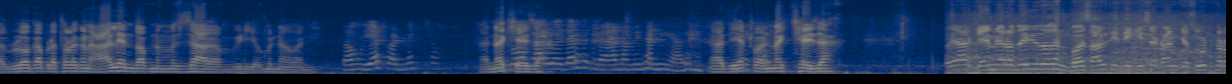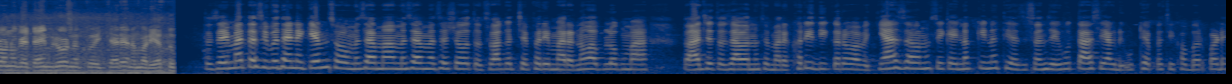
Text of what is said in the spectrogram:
પેલા બ્લોગ આપણે થોડા ઘણા હાલે ને તો આપણે મજા આવે આમ વીડિયો બનાવવાની. તો હું એઠવાડ નથી હા નાખીએ જા હાલવા જાય છે ને આના વિના નહીં હાલે. આજે અઠવાડ નાખીએ જા તો યાર કેમેરો દઈ દીધો છે ને બસ આવતી થઈ ગઈ છે કારણ કે શૂટ કરવાનો કઈ ટાઈમ રહ્યો નતો અત્યારે અમારે હતું. તો જય માતાજી બધાને કેમ છો? મજામાં મજામાં જશો? તો સ્વાગત છે ફરી મારા નવા બ્લોગમાં તો આજે તો જવાનું છે મારે ખરીદી કરવા. હવે ક્યાં જવાનું છે કંઈ નક્કી નથી. આજે સંજય હુતા છે આગળ ઉઠે પછી ખબર પડે.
